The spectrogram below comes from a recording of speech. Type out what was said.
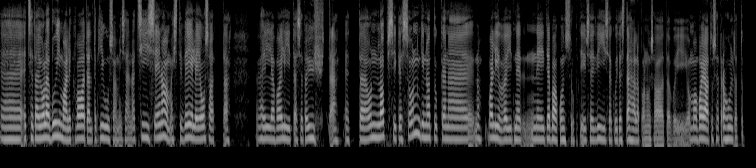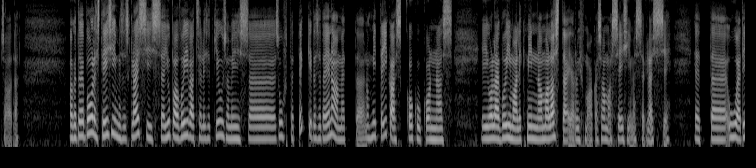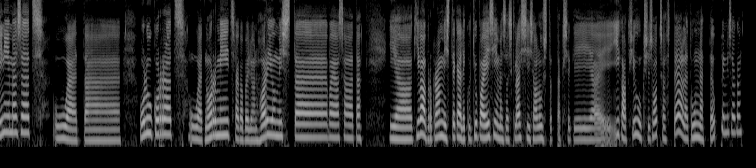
äh, et seda ei ole võimalik vaadelda kiusamisena, et siis enamasti veel ei osata välja valida seda ühte, et äh, on lapsi, kes ongi natukene noh, valivad need, neid ebakonstruktiivseid viise, kuidas tähelepanu saada või oma vajadused rahuldatud saada. aga tõepoolest, esimeses klassis juba võivad sellised kiusamissuhted tekkida, seda enam, et äh, noh, mitte igas kogukonnas ei ole võimalik minna oma lasteaiarühmaga samasse esimesse klassi. Et äh, uued inimesed, uued äh, olukorrad, uued normid, väga palju on harjumist äh, vaja saada. Ja Kiva programmis tegelikult juba esimeses klassis alustataksegi igaks juhuks siis otsast peale tunnete õppimisega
